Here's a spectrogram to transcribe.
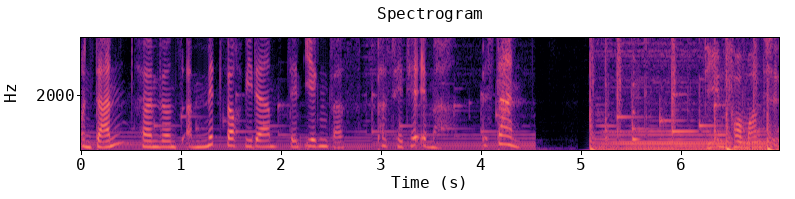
Und dann hören wir uns am Mittwoch wieder, denn irgendwas passiert ja immer. Bis dann! Die Informantin.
